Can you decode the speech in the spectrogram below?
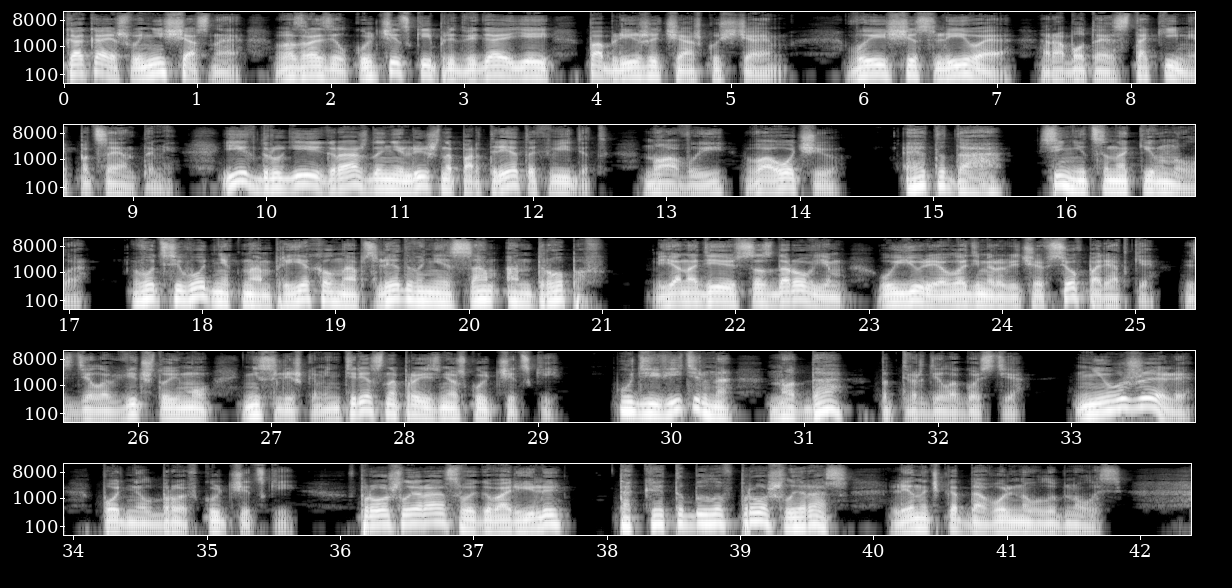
«Какая ж вы несчастная!» — возразил Кульчицкий, придвигая ей поближе чашку с чаем. «Вы счастливая, работая с такими пациентами. Их другие граждане лишь на портретах видят, ну а вы — воочию». «Это да», — Синицына кивнула. Вот сегодня к нам приехал на обследование сам Андропов. Я надеюсь, со здоровьем у Юрия Владимировича все в порядке?» Сделав вид, что ему не слишком интересно, произнес Кульчицкий. «Удивительно, но да», — подтвердила гостья. «Неужели?» — поднял бровь Кульчицкий. «В прошлый раз вы говорили...» «Так это было в прошлый раз», — Леночка довольно улыбнулась.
